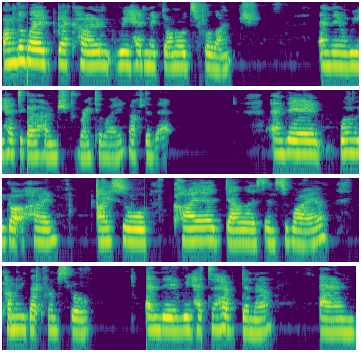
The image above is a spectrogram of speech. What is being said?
On the way back home, we had McDonald's for lunch, and then we had to go home straight away after that. And then when we got home, I saw Kaya, Dallas, and Soraya coming back from school. And then we had to have dinner, and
